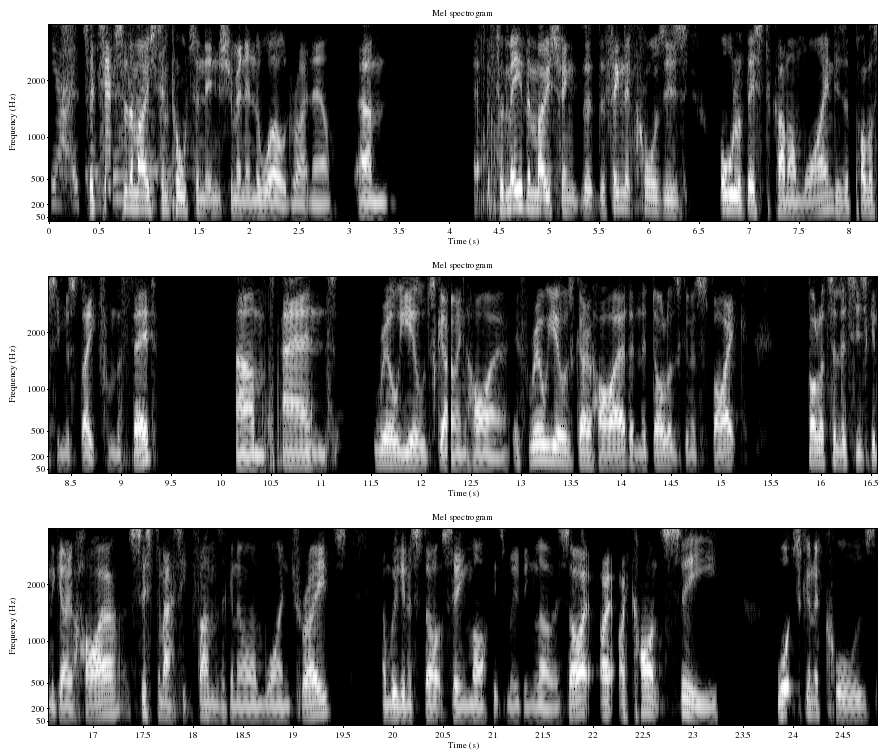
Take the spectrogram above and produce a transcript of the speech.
Yeah. yeah I, so I TIPS are the most important instrument in the world right now. Um, for me, the most thing, the, the thing that causes all of this to come unwind is a policy mistake from the Fed, um, and real yields going higher. If real yields go higher, then the dollar's going to spike volatility is going to go higher. Systematic funds are going to unwind trades, and we're going to start seeing markets moving lower. So I, I, I can't see what's going to cause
